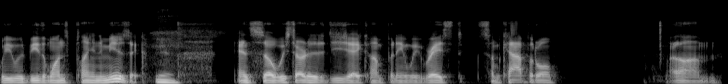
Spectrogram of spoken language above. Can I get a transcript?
we would be the ones playing the music. Yeah. And so we started a DJ company. We raised some capital. Um,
